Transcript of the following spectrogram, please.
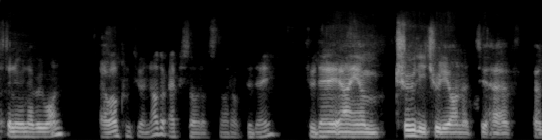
afternoon, everyone. Uh, welcome to another episode of Startup Today. Today, I am truly, truly honored to have a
